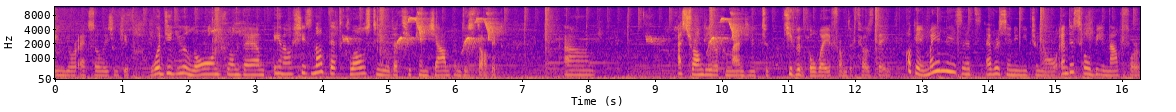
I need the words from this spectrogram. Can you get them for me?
in your ex-relationship. What did you learn from them? You know, she's not that close to you that you can jump in this topic. Um, I strongly recommend you to keep it away from the first date. Okay, mainly that's everything you need to know and this will be enough for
